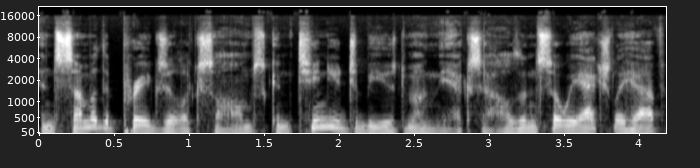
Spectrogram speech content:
and some of the pre-exilic psalms continued to be used among the exiles, and so we actually have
